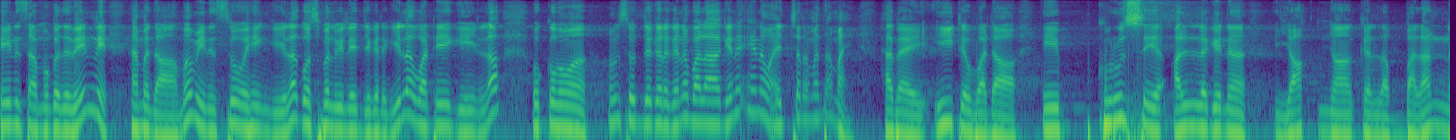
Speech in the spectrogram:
ඒ නිසා මොකද වෙන්නේ? හැමදාම මිනිස්සු එහෙන් ගිහිල්ලා ගොස්පල් විලේජ් එකට ගිහිල්ලා වටේ ගිහිල්ලා ඔක්කොම සුද්ධ කරගෙන බලාගෙන එනවා. එච්චරම තමයි. හැබැයි ඊට වඩා ඒ කුරුස්සේ අල්ලගෙන යාඥා කරලා බලන්න.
